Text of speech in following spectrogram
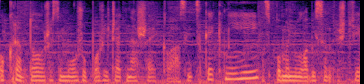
okrem toho, že si môžu požičať naše klasické knihy, spomenula by som ešte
